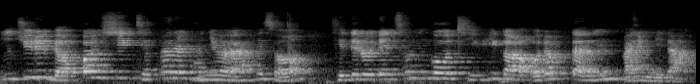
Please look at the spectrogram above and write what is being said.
일주일에 몇 번씩 재판을 다녀야 해서 제대로 된 선거 지휘가 어렵다는 말입니다.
